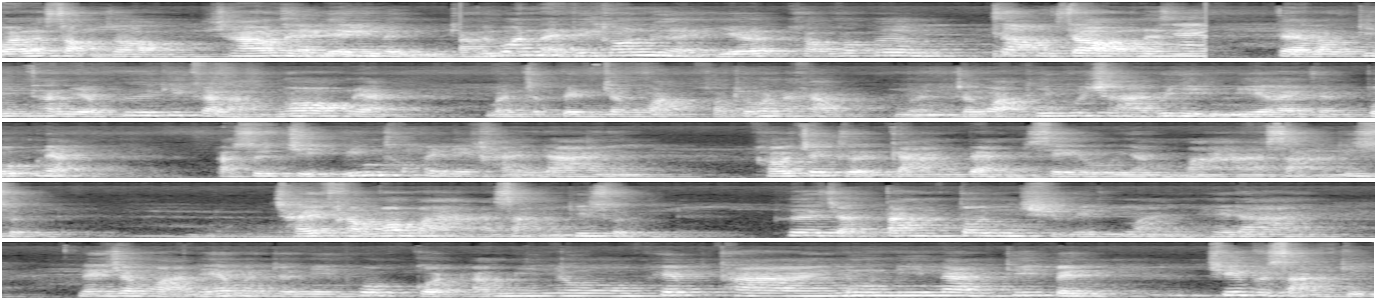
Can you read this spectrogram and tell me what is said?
วันละสองซองเช้าหนึ่งเย็นหนึ่งหรือวันไหนที่เขาเหนื่อยเยอะเขาก็เพิ่มสองซองหนึ่งใช่แต่เรากินธัญพืชที่กระหล่ำงอกเนี่ย มันจะเป็นจังหวะขอโทษนะครับ เหมือนจังหวะที่ผู้ชายผู้หญิงมีอะไรกันปุ๊บเนี่ยอสุจิวิ่งเข้าไปในไข่ได้เนี่ยเขาจะเกิดการแบ่งเซลล์อย่างมหาศาลที่สุด ใช้คำว่ามหาศาลที่สุด เพื่อจะตั้งต้นชีวิตใหม่ให้ได้ ในจังหวะเนี้ยมันจะมีพวกกรดอะมิโนเพปไทด์นู่นนี่นั่นที่เป็นชื่อภาษาอังกฤษ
